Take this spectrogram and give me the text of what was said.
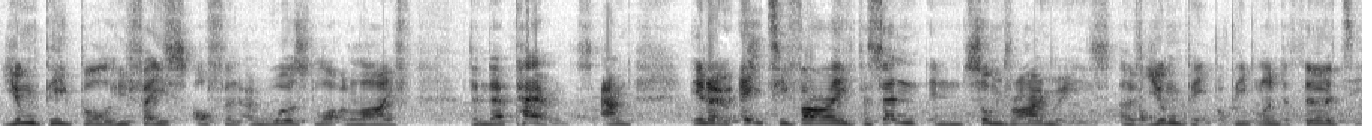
Young people who face often a worse lot in life than their parents. And, you know, 85% in some primaries of young people, people under 30,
